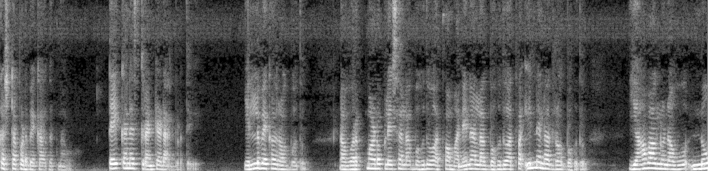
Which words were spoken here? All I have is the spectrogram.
ಕಷ್ಟಪಡಬೇಕಾಗತ್ತೆ ನಾವು. ಟೇಕನ್ ಎಸ್ ಗ್ರಾಂಟೆಡ್ ಆಗಿಬಿಡ್ತೀವಿ. ಎಲ್ಲಿ ಬೇಕಾದ್ರೂ ಆಗ್ಬೋದು. ನಾವು ವರ್ಕ್ ಮಾಡೋ ಪ್ಲೇಸಲ್ಲಾಗಬಹುದು ಅಥವಾ ಮನೆಯಲ್ಲಾಗಬಹುದು ಅಥವಾ ಇನ್ನೆಲ್ಲಾದರೂ ಆಗಬಹುದು. ಯಾವಾಗಲೂ ನಾವು ನೋ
